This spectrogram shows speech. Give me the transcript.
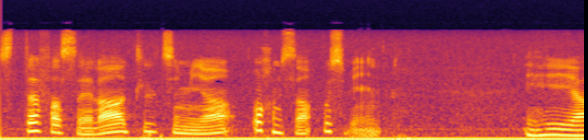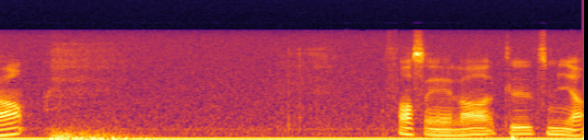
ستة فاصلة تلتمية وخمسة وسبعين. هي فاصلة تلتمية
